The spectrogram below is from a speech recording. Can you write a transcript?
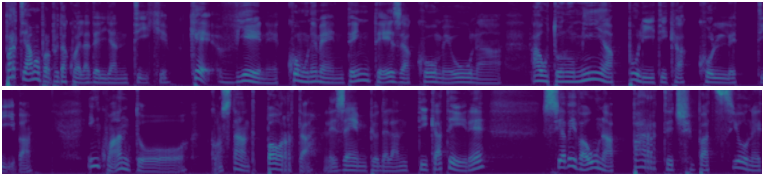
Partiamo proprio da quella degli antichi, che viene comunemente intesa come una autonomia politica collettiva, in quanto Constant porta l'esempio dell'antica Atene, si aveva una partecipazione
